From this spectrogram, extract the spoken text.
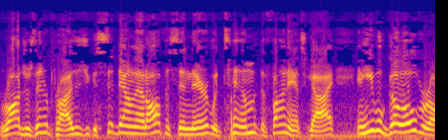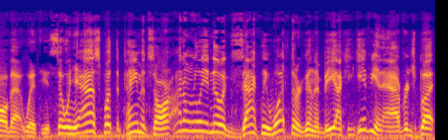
Rogers Enterprises, you can sit down in that office in there with Tim, the finance guy, and he will go over all that with you. So when you ask what the payments are, I don't really know exactly what they're going to be. I can give you an average, but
